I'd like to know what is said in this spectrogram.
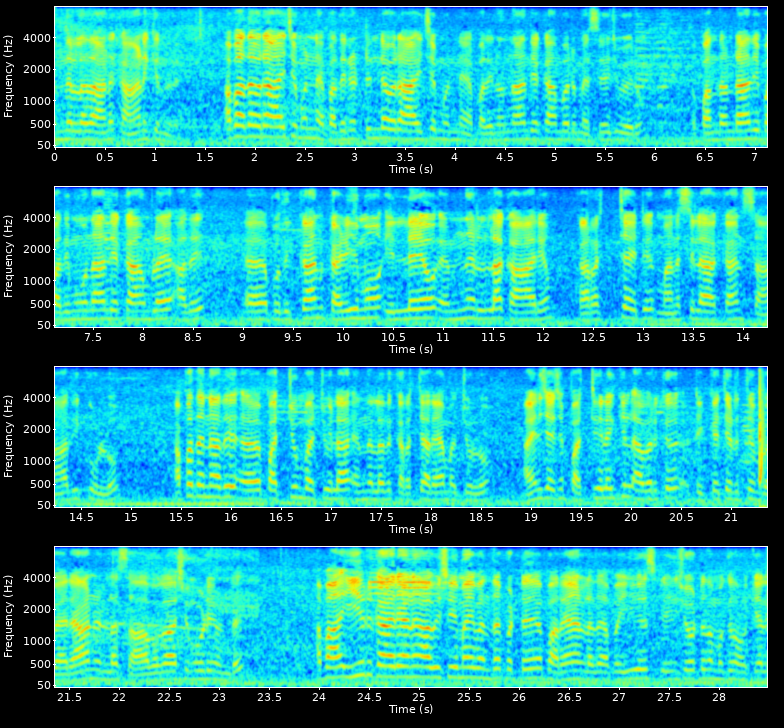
എന്നുള്ളതാണ് കാണിക്കുന്നത്. അപ്പോൾ അത് ഒരാഴ്ച മുന്നേ പതിനെട്ടിന്റെ ഒരാഴ്ച മുന്നേ പതിനൊന്നാം തീയതി ഒക്കെ ആകുമ്പോൾ ഒരു മെസ്സേജ് വരും. പന്ത്രണ്ടാം തീയതി പതിമൂന്നാം തീയതി ഒക്കെ ആകുമ്പോഴേ അത് പുതുക്കാൻ കഴിയുമോ ഇല്ലയോ എന്നുള്ള കാര്യം കറക്റ്റായിട്ട് മനസ്സിലാക്കാൻ സാധിക്കുള്ളൂ. അപ്പോൾ തന്നെ അത് പറ്റും പറ്റൂല എന്നുള്ളത് കറക്റ്റ് അറിയാൻ പറ്റുള്ളൂ. അതിനുശേഷം പറ്റിയില്ലെങ്കിൽ അവർക്ക് ടിക്കറ്റ് എടുത്ത് വരാനുള്ള സാവകാശം കൂടിയുണ്ട് അപ്പോൾ ഈ ഒരു കാര്യമാണ് ആ വിഷയവുമായി ബന്ധപ്പെട്ട് പറയാനുള്ളത്. അപ്പോൾ ഈ ഒരു സ്ക്രീൻഷോട്ട് നമുക്ക് നോക്കിയാൽ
